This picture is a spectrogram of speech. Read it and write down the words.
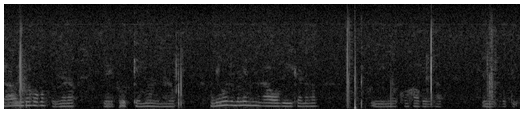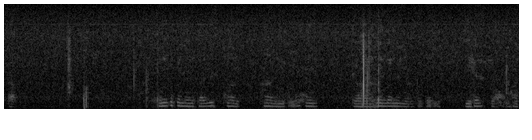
ครับวันนี้ก็พบกับผมนะครับในพูดเกมเมอร์นะครับวันนี้ก็จะมาเล่น ROV กันนะครับนี่นะก็เข้าไปนะครับในหน้าปกติครับอันนี้ก็เป็นนาฬิกา25 5นาทีผมก็คงจะเล่นได้ไม่นานครับแต่มีแค่สองครับ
